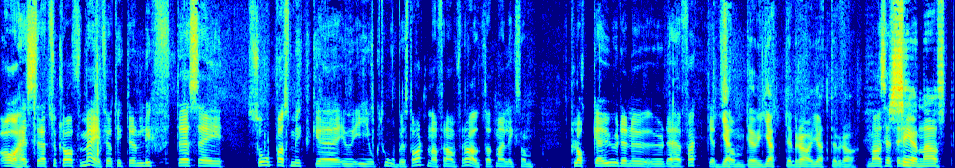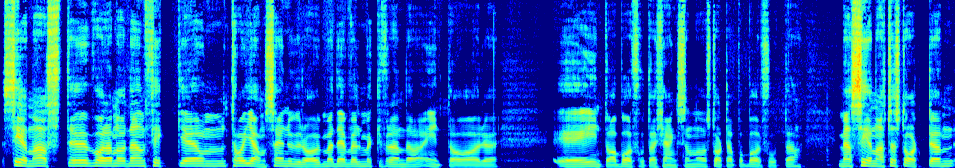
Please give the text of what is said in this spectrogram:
A-hästrätt såklart för mig. För jag tyckte den lyfte sig så pass mycket i, i oktoberstarterna framförallt. Att man liksom plocka ur den ur, ur det här facket. Jätte, som... Jättebra, jättebra. senast, senast eh, var den, den fick um, ta igen sig nu då, men det är väl mycket för att den inte har, eh, inte har barfota chansen att starta på barfota. Men senaste starten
